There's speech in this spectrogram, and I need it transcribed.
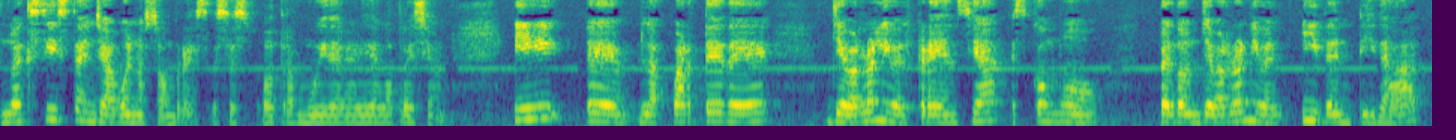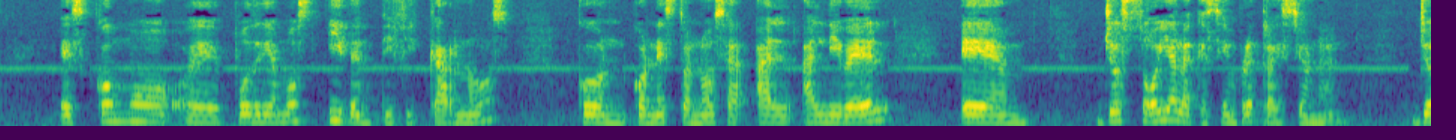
no existen ya buenos hombres, esa es otra muy de la herida de la traición. Y eh, la parte de llevarlo a nivel creencia es como, perdón, llevarlo a nivel identidad es como eh, podríamos identificarnos con, con, esto, ¿no? O sea, al, al nivel eh, yo soy a la que siempre traicionan. Yo,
